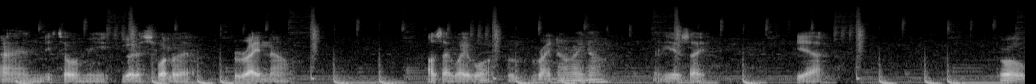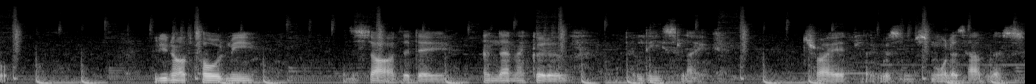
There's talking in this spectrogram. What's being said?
and he told me you gotta swallow it right now I was like, wait, what? Right now, right now? And he was like, yeah. Bro, could you not have told me at the start of the day? And then I could have at least like tried like with some smaller tablets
